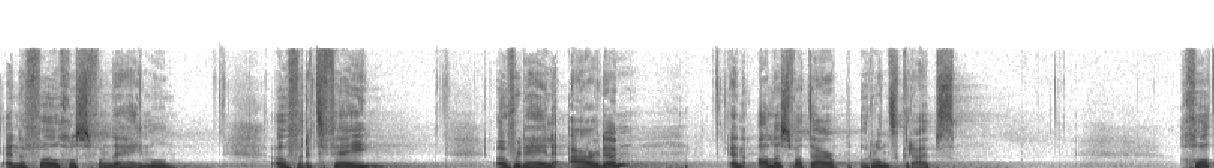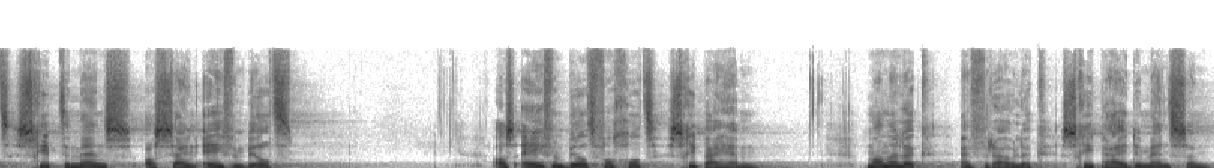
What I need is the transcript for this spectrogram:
en de vogels van de hemel, over het vee, over de hele aarde en alles wat daarop rondkruipt. God schiep de mens als zijn evenbeeld. Als evenbeeld van God schiep hij hem. Mannelijk en vrouwelijk schiep hij de mensen.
